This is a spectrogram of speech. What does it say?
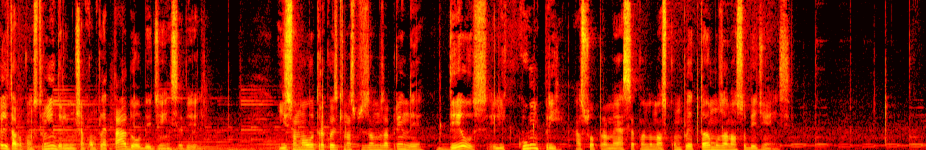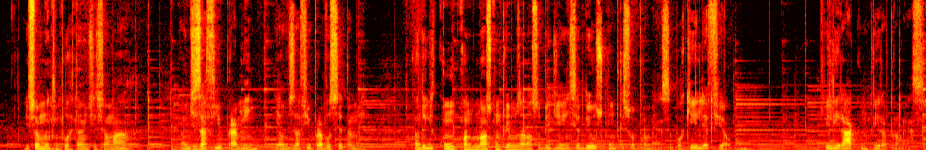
Ele estava construindo, ele não tinha completado a obediência dele. Isso é uma outra coisa que nós precisamos aprender. Deus, ele cumpre a sua promessa quando nós completamos a nossa obediência. Isso é muito importante, isso é uma é um desafio para mim e é um desafio para você também. Quando, ele, quando nós cumprimos a nossa obediência, Deus cumpre sua promessa, porque Ele é fiel. Ele irá cumprir a promessa.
